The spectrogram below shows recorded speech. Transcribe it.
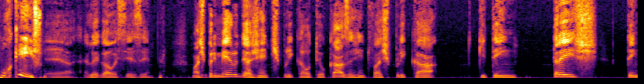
Por que isso? É, é legal esse exemplo. Mas primeiro de a gente explicar o teu caso, a gente vai explicar que tem três, tem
